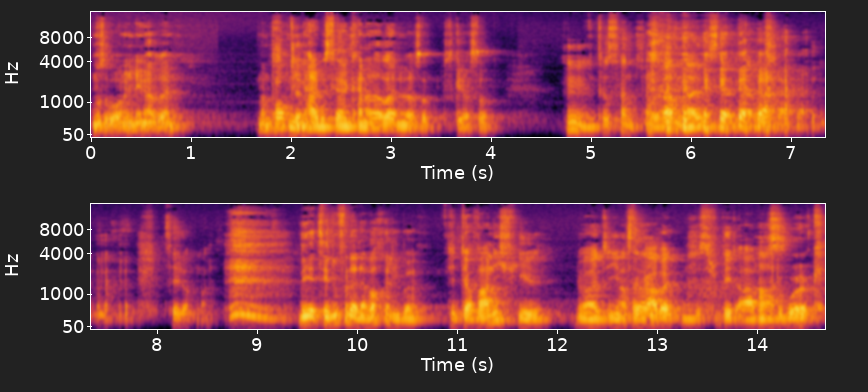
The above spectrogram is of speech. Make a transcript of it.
Muss aber auch nicht länger sein. Man braucht Stimmt. nicht ein halbes Jahr in Kanada sein oder so. Das geht auch so. Hm, interessant. Wir waren ein halbes Jahr Erzähl doch mal. Nee, erzähl du von deiner Woche lieber. Da war nicht viel. Nur halt jeden Ach Tag arbeiten bis spät abends. Hard work.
